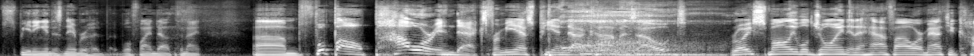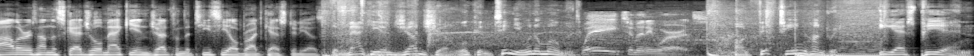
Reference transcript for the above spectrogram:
speeding in his neighborhood, but we'll find out tonight. Um, football Power Index from ESPN.com is out. Roy Smalley will join in a half hour. Matthew Coller is on the schedule. Mackey and Judd from the TCL broadcast studios. The Mackey and Judd Show will continue in a moment Way too many words. on 1500 ESPN.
